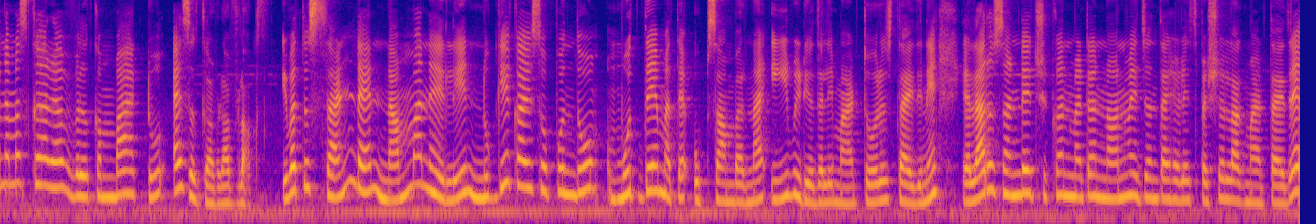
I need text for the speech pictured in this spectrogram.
ನಮಸ್ಕಾರ. Welcome back to S Gowda vlogs ಇವತ್ತು ಸಂಡೇ ನಮ್ಮ ಮನೆಯಲ್ಲಿ ನುಗ್ಗೆಕಾಯಿ ಸೊಪ್ಪೊಂದು ಮುದ್ದೆ ಮತ್ತು ಉಪ್ಪು ಸಾಂಬಾರನ್ನ ಈ ವಿಡಿಯೋದಲ್ಲಿ ಮಾಡಿ ತೋರಿಸ್ತಾ ಇದ್ದೀನಿ. ಎಲ್ಲರೂ Sunday chicken, mutton non veg ಅಂತ ಹೇಳಿ ಸ್ಪೆಷಲ್ ಆಗಿ ಮಾಡ್ತಾ ಇದ್ರೆ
